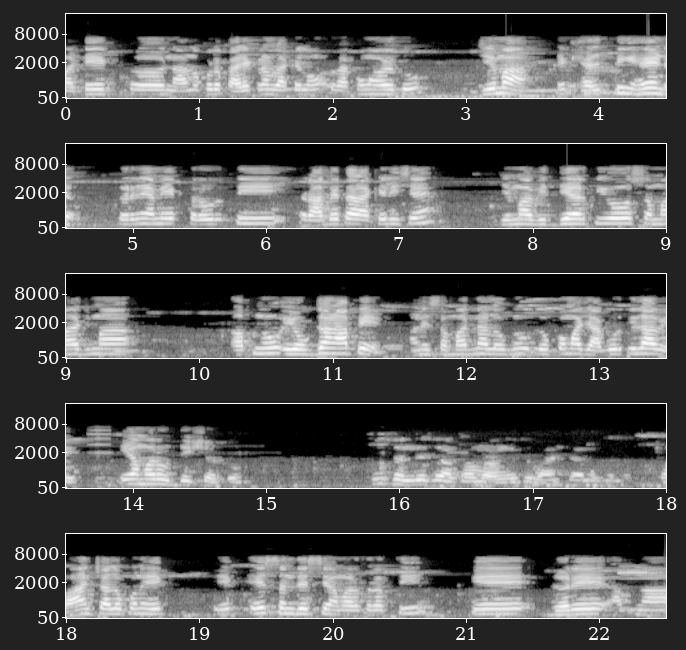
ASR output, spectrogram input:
માટે એક નાનકડો કાર્યક્રમ રાખેલો રાખવામાં આવ્યો હતો. જેમાં એક હેલ્પિંગ હેન્ડ કરીને અમે એક પ્રવૃત્તિ રાબેતા રાખેલી છે. જેમાં વિદ્યાર્થીઓ સમાજમાં આપનું યોગદાન આપે અને સમાજના લોકો લોકોમાં જાગૃતિ લાવે એ અમારો ઉદ્દેશ્ય હતો. શું સંદેશો આપવા માંગો છો વાહન ચાલકોને? વાહન ચાલકોને એક એક એ સંદેશ છે અમારા તરફથી કે ઘરે આપના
